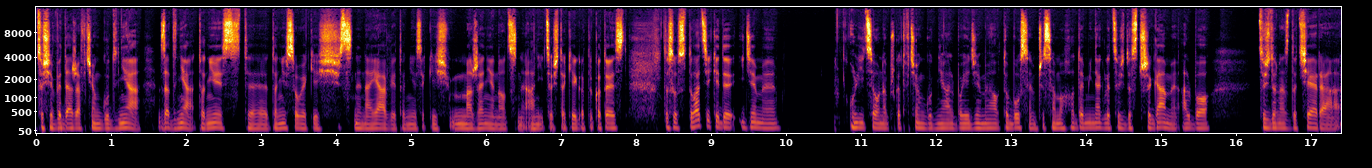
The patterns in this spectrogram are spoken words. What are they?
co się wydarza w ciągu dnia, za dnia. To nie, jest, e, to nie są jakieś sny na jawie, to nie jest jakieś marzenie nocne, ani coś takiego, tylko to, jest, to są sytuacje, kiedy idziemy ulicą na przykład w ciągu dnia, albo jedziemy autobusem czy samochodem i nagle coś dostrzegamy, albo coś do nas dociera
